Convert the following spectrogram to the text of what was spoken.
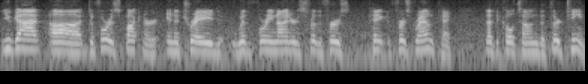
you got uh, DeForest Buckner in a trade with the 49ers for the first pick, first round pick that the Colts owned, the 13th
